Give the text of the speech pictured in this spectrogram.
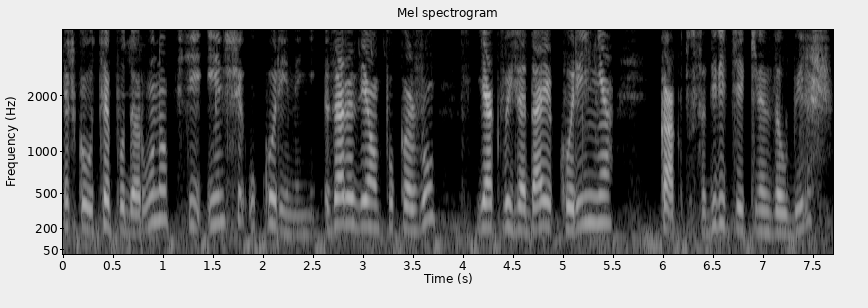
Я ж кажу, це подарунок, всі інші укорінені. Зараз я вам покажу, як виглядає коріння кактуса. Дивіться, який він завбільш.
